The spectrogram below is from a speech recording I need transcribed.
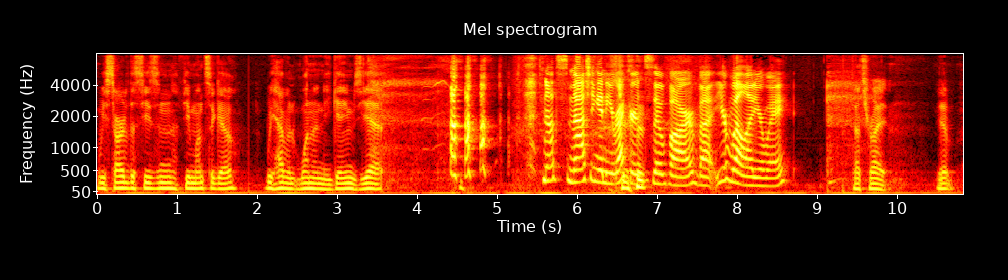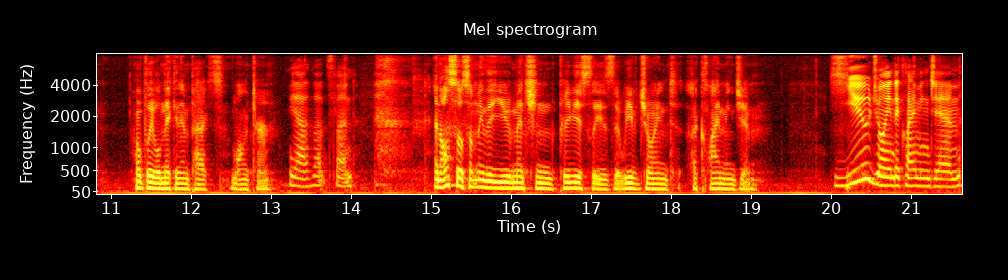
we started the season a few months ago. We haven't won any games yet. Not smashing any records so far, but you're well on your way. That's right. Yep hopefully will make an impact long term. Yeah, that's fun. and also something that you mentioned previously is that we've joined a climbing gym. You joined a climbing gym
